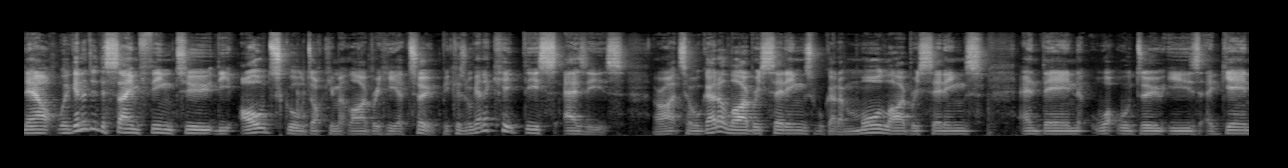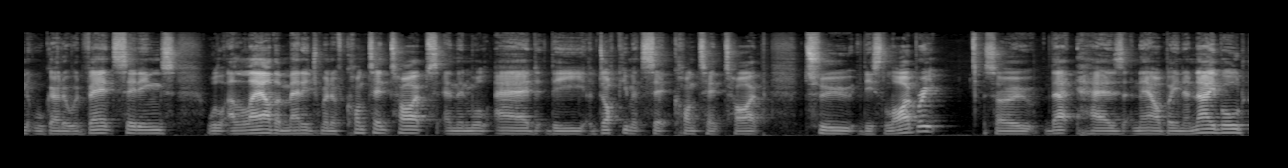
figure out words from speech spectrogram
Now, we're going to do the same thing to the old school document library here too, because we're going to keep this as is. All right, so we'll go to library settings, we'll go to more library settings, and then what we'll do is again, we'll go to advanced settings, we'll allow the management of content types, and then we'll add the document set content type to this library. So that has now been enabled.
